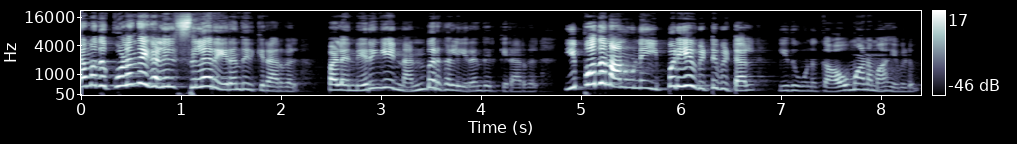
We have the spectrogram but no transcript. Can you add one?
நமது குழந்தைகளில் சிலர் இறந்திருக்கிறார்கள். பல நெருங்கிய நண்பர்கள் இறந்திருக்கிறார்கள். இப்போது நான் உன்னை இப்படியே விட்டுவிட்டால் இது உனக்கு அவமானமாகிவிடும்.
